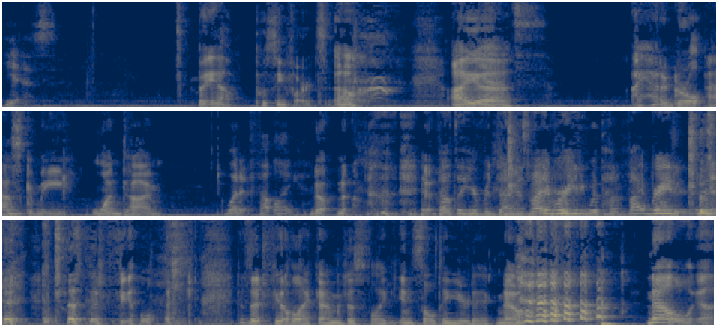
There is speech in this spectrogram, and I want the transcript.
yes. But yeah, pussy farts. Um, I uh, Yes. I had a girl ask me one time. What it felt like? No, no. It felt like your vagina's vibrating without a vibrator. Does it does it feel like does it feel like I'm just like insulting your dick? No. no. Uh,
